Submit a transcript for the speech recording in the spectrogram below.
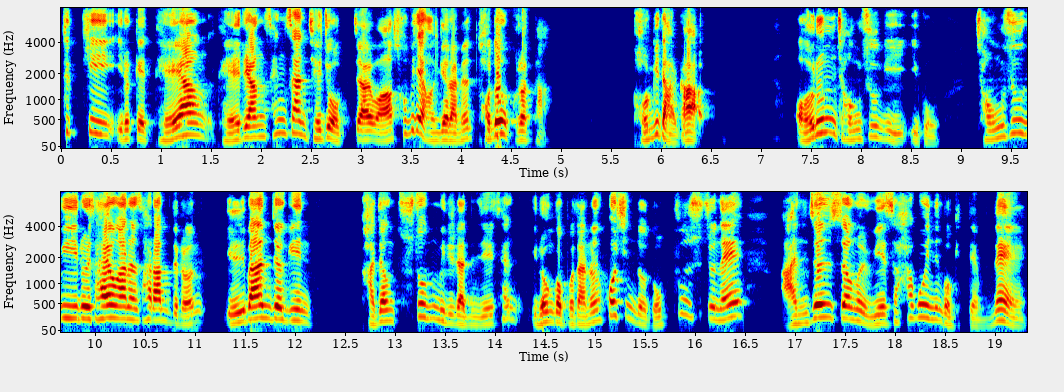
특히 이렇게 대량, 대량 생산 제조업자와 소비자 관계라면 더더욱 그렇다. 거기다가 얼음 정수기이고 정수기를 사용하는 사람들은 일반적인 가정 수돗물이라든지 이런 것보다는 훨씬 더 높은 수준의 안전성을 위해서 하고 있는 거기 때문에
